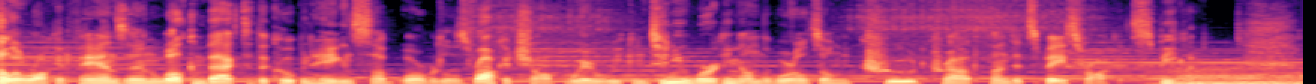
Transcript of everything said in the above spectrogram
Hello rocket fans and welcome back to the Copenhagen Suborbitals rocket shop where we continue working on the world's only crewed crowd-funded space rocket, Spica.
